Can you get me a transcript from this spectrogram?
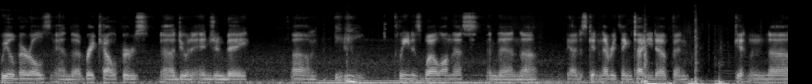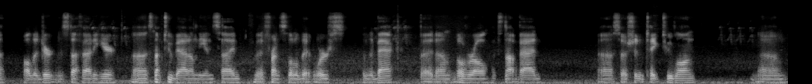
wheel barrels and the brake calipers, uh, doing an engine bay um, clean as well on this, and then uh, yeah, just getting everything tidied up and getting uh, all the dirt and stuff out of here. Uh, it's not too bad on the inside. The front's a little bit worse than the back, but um, overall it's not bad. Uh, so it shouldn't take too long. Um,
